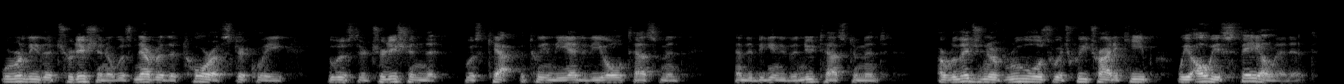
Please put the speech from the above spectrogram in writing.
were really the tradition. It was never the Torah strictly. It was the tradition that was kept between the end of the Old Testament and the beginning of the New Testament. A religion of rules which we try to keep, we always fail in it.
